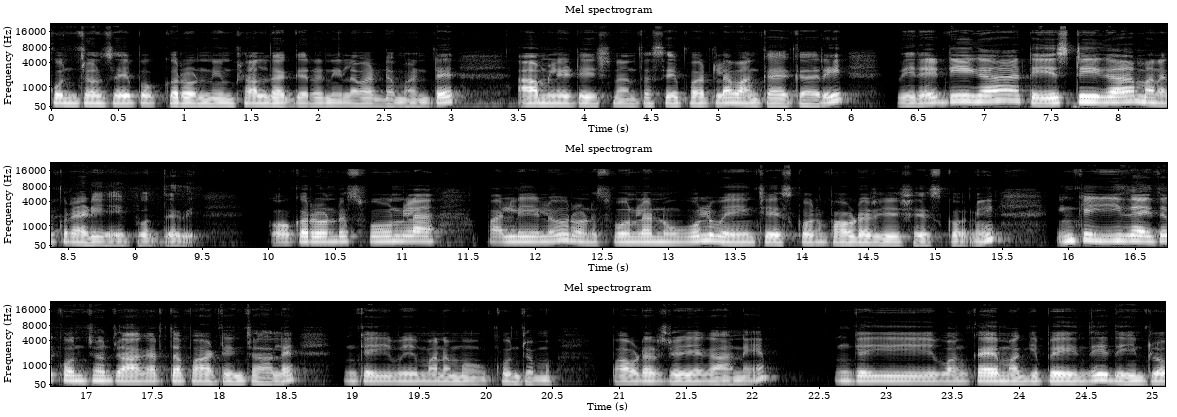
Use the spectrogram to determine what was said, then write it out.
కొంచెం సేపు ఒక రెండు నిమిషాల దగ్గర నిలబడ్డామంటే ఆమ్లెట్ వేసినంతసేపట్లో వంకాయ కర్రీ వెరైటీగా టేస్టీగా మనకు రెడీ అయిపోతుంది. ఒక రెండు స్పూన్ల పల్లీలు రెండు స్పూన్ల నువ్వులు వేయించేసుకొని పౌడర్ చేసేసుకొని ఇంకా ఇదైతే అయితే కొంచెం జాగ్రత్త పాటించాలి. ఇంకా ఇవి మనము కొంచెం పౌడర్ చేయగానే ఇంకా ఈ వంకాయ మగ్గిపోయింది. దీంట్లో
